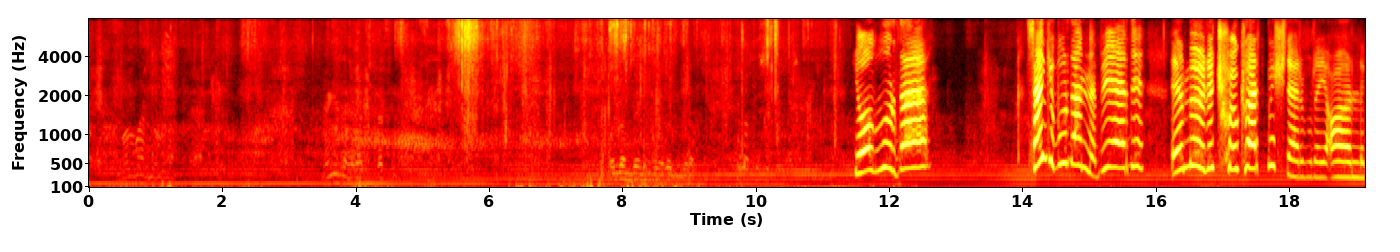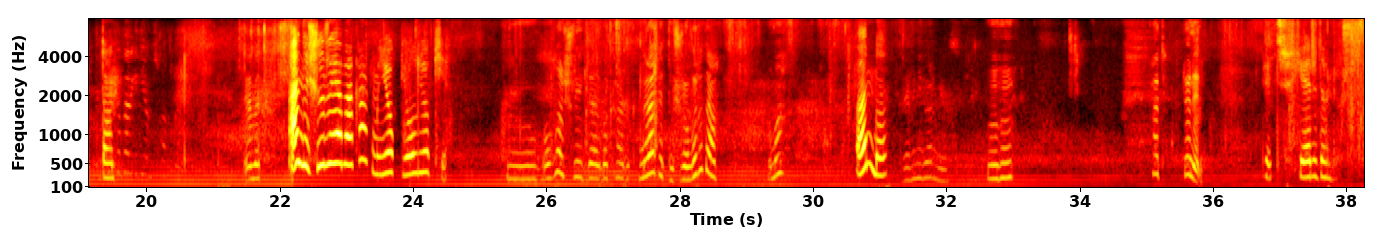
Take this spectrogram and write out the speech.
Yol burada. Sanki buradan ne bir yerde en böyle çökertmişler burayı ağırlıktan. Evet. Anne şuraya bakak mı? Yok yol yok ki. Hmm, oha şuraya gider bakardık. Merak ettim şuraları da. Ama Anne. zemini görmüyoruz. Hı hı. Hadi dönelim. Evet geri dönüyoruz.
